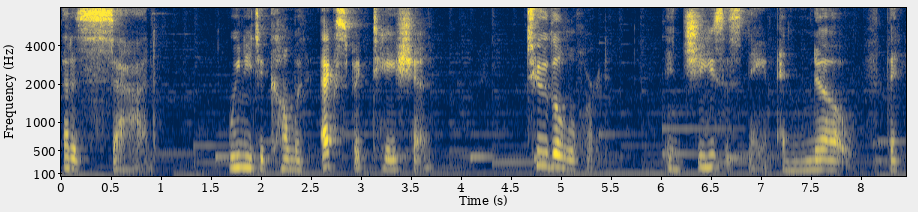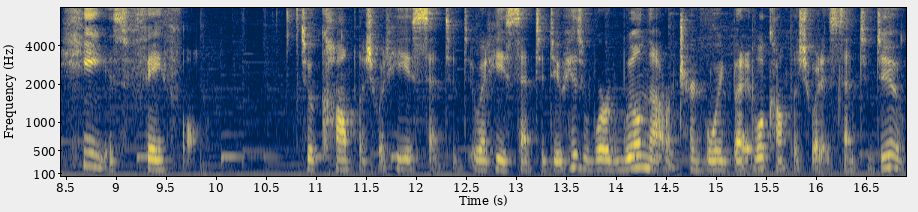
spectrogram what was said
That is sad. We need to come with expectation to the Lord in Jesus' name and know that He is faithful. to accomplish what he is sent to do, what he is sent to do. His word will not return void, but it will accomplish what it's sent to do.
